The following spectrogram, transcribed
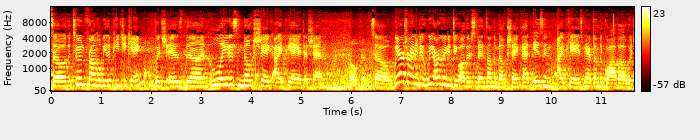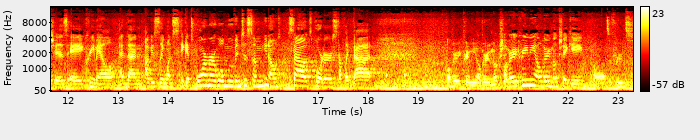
So the two in front will be the Peachy King, which is the latest milkshake IPA edition. Okay. So we are trying to do. We are going to do other spins on the milkshake that isn't IPAs. We have done the guava, which is a cream ale, and then obviously once it gets warmer, we'll move into some, you know, stouts, porters, stuff like that. all very creamy, all very milkshake. All very creamy, all very milkshakey. Lots of fruits.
